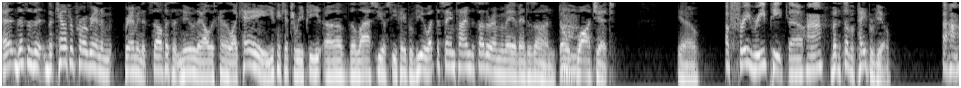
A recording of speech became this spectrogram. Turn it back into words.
And this is a, the counter programming itself isn't new. They always kind of like, hey, you can catch a repeat of the last UFC pay per view at the same time this other MMA event is on. Don't Uh-huh. watch it. You know, A free repeat, though, huh? but it's of a pay per view Uh huh.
